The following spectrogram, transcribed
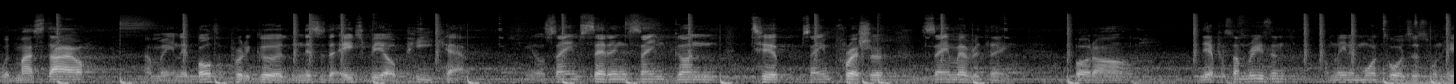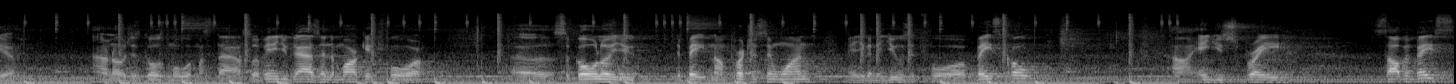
with my style. I mean, they both are pretty good. And this is the HVLP cap. You know, same settings, same gun tip, same pressure, same everything. But um, yeah, for some reason, I'm leaning more towards this one here. I don't know, it just goes more with my style. So if any of you guys in the market for uh, Sagola, you debating on purchasing one, and you're gonna use it for base coat, uh, and you spray solvent base,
